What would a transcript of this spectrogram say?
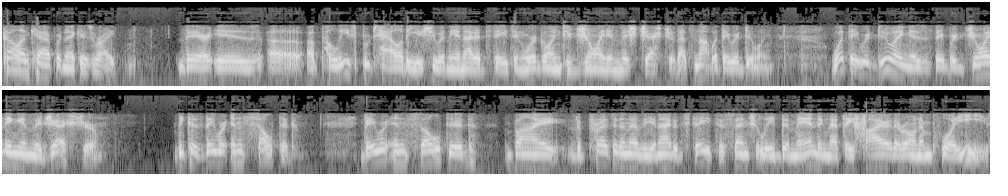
Colin Kaepernick is right. There is a, a police brutality issue in the United States, and we're going to join in this gesture. That's not what they were doing. What they were doing is they were joining in the gesture because they were insulted. They were insulted by the President of the United States essentially demanding that they fire their own employees.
